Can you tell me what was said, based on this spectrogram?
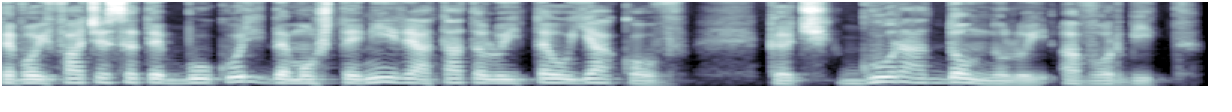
te voi face să te bucuri de moștenirea tatălui tău Iacov, căci gura Domnului a vorbit.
